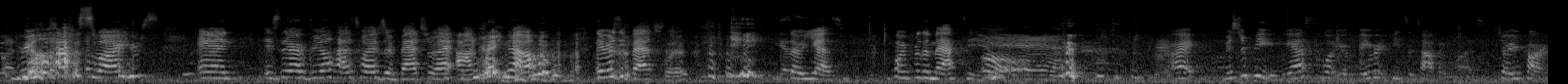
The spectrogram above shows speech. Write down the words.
but Real Housewives. And is there a Real Housewives or Bachelorette on right now? there is a Bachelor. So yes, point for the math team. Oh. All right, Mr. P, we asked what your favorite pizza topping was. Show your cards.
